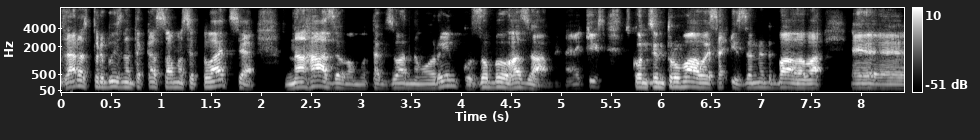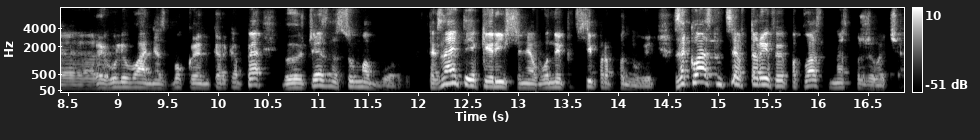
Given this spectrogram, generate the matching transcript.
Зараз приблизно така сама ситуація на газовому так званому ринку з облгазами, на яких сконцентрувалося і занедбалого е, регулювання з боку НКРКП величезна сума боргу. Так знаєте, яке рішення вони всі пропонують? Закласти це в тарифи покласти на споживача.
